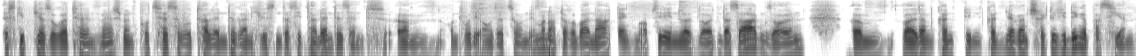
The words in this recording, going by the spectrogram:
es gibt ja sogar Talentmanagement-Prozesse, wo Talente gar nicht wissen, dass sie Talente sind ähm, und wo die Organisationen immer noch darüber nachdenken, ob sie den Le Leuten das sagen sollen, ähm, weil dann könnten, könnten ja ganz schreckliche Dinge passieren.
